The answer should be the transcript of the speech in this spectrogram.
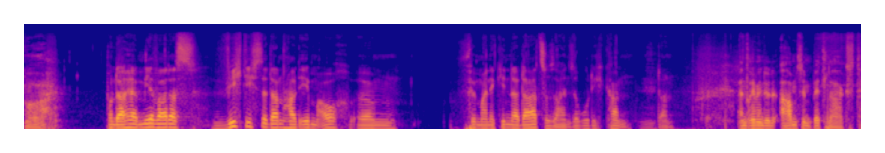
Oh, von daher, mir war das Wichtigste dann halt eben auch ähm, für meine Kinder da zu sein, so gut ich kann. Dann. André, wenn du abends im Bett lagst,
